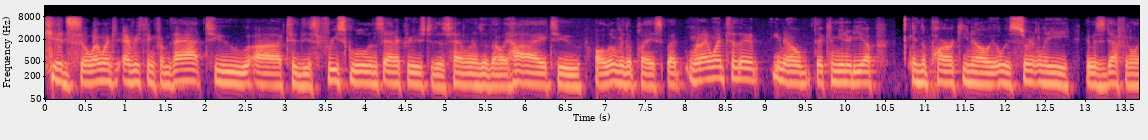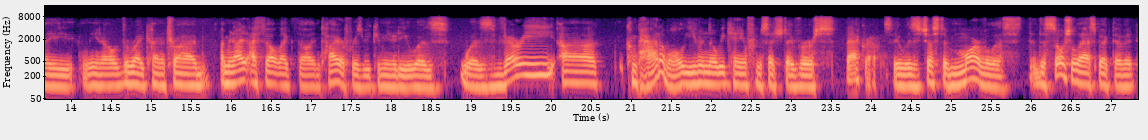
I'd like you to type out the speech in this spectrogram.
kids. So I went everything from that to uh, to this free school in Santa Cruz, to this San Lorenzo Valley High, to all over the place. But when I went to the, you know, the community up in the park, you know, it was certainly, it was definitely, you know, the right kind of tribe. I mean, I, I felt like the entire frisbee community was was very uh, compatible, even though we came from such diverse backgrounds. It was just a marvelous the social aspect of it.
